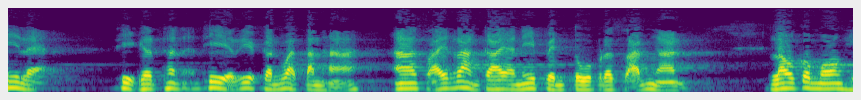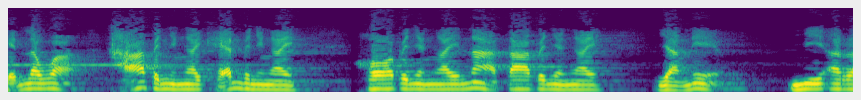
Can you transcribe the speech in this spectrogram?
นี้แหละ ที่ท่านที่เรียกกันว่าตัณหา อาศัยร่างกายอันนี้เป็นตัวประสานงาน เราก็มองเห็นแล้วว่า ขาเป็นยังไงแขนเป็นยังไง คอเป็นยังไงหน้าตาเป็นยังไง อย่างนี้มีอะไร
